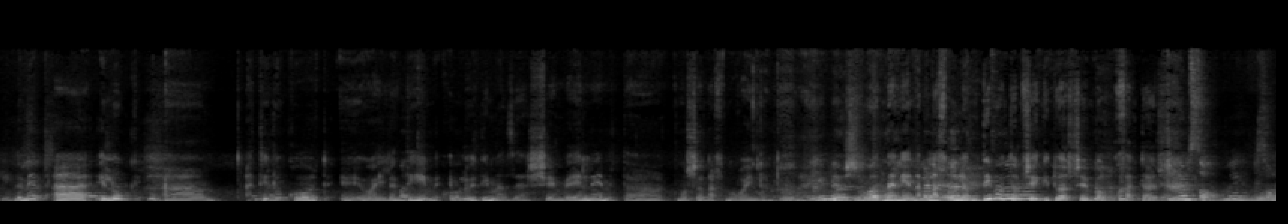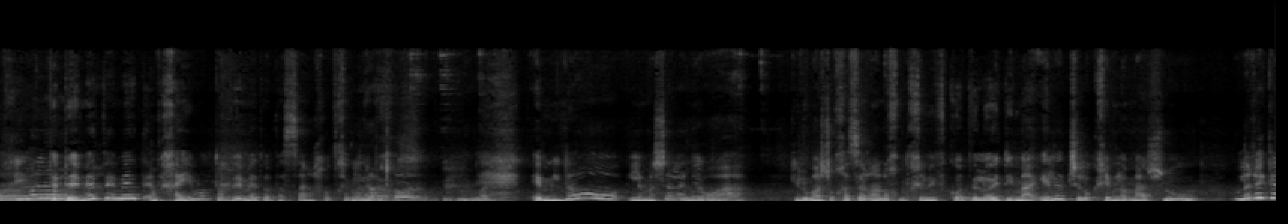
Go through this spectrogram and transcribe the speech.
קידוש. באמת, עכשיו." האלוק... התינוקות אה, או הילדים, הם לא יודעים מה זה השם, ואין להם את ה... כמו שאנחנו רואים אותו. זה מאוד מעניין, אבל אנחנו מלמדים אותם שיגידו השם ברוך אתה השם. הם סומכים עליו. ובאמת, באמת, הם חיים אותו באמת בבשר, אנחנו צריכים ללמד אותו. הם לא, למשל אני רואה, כאילו משהו חסר, אנחנו מתחילים לבכות ולא יודעים מה, ילד שלוקחים לו משהו, הוא לרגע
